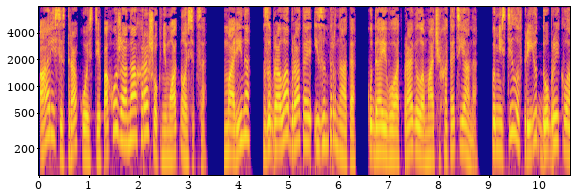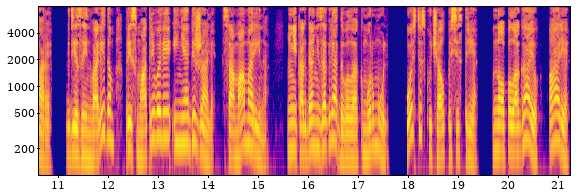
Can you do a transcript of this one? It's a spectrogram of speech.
Ари — сестра Кости, похоже, она хорошо к нему относится. Марина забрала брата из интерната, куда его отправила мачеха Татьяна, поместила в приют доброй Клары, где за инвалидом присматривали и не обижали. Сама Марина никогда не заглядывала к Мурмуль. Костя скучал по сестре. Но, полагаю, Ари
